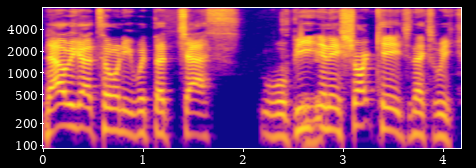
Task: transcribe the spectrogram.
Now we got Tony with the JAS, who will be Mm-hmm. in a shark cage next week.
